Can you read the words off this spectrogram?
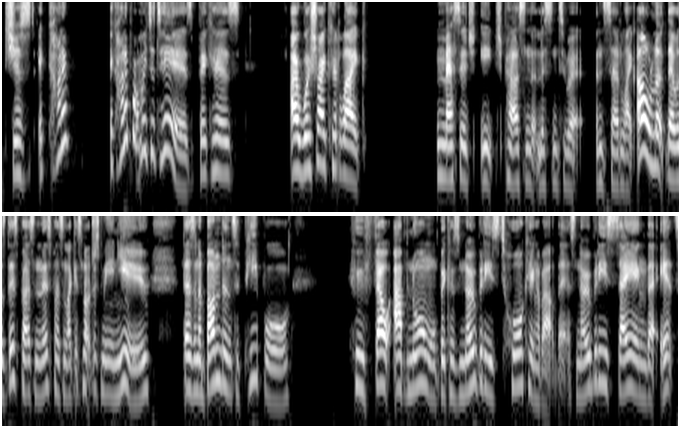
just it kind of it kind of brought me to tears because I wish I could like message each person that listened to it and said like oh look there was this person this person like it's not just me and you. There's an abundance of people who felt abnormal because nobody's talking about this. Nobody's saying that it's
